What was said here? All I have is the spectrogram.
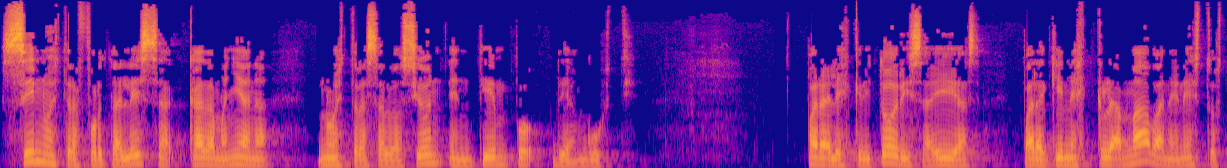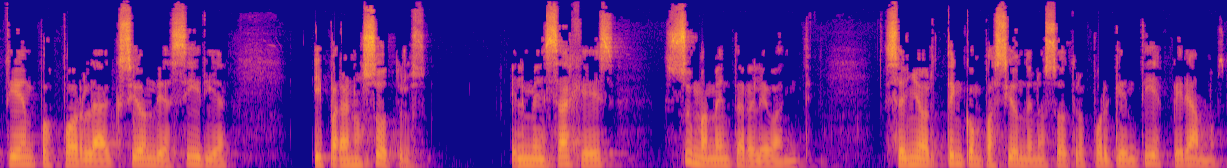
Sé nuestra fortaleza cada mañana, nuestra salvación en tiempo de angustia. Para el escritor Isaías, para quienes clamaban en estos tiempos por la acción de Asiria, y para nosotros, el mensaje es sumamente relevante. Señor, ten compasión de nosotros porque en ti esperamos,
